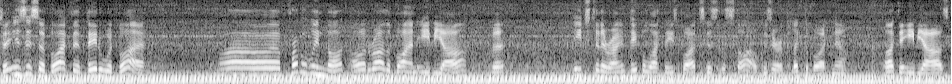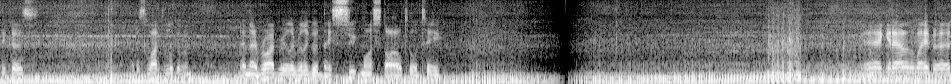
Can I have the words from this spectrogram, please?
So is this a bike that Peter would buy? Uh, probably not. I would rather buy an EBR, but each to their own. People like these bikes because of the style, because they're a collector bike now. I like the EBRs because I just like the look of them. And they ride really, really good. They suit my style to a T. Yeah, get out of the way, bird.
